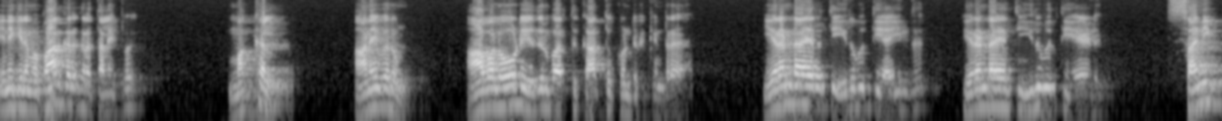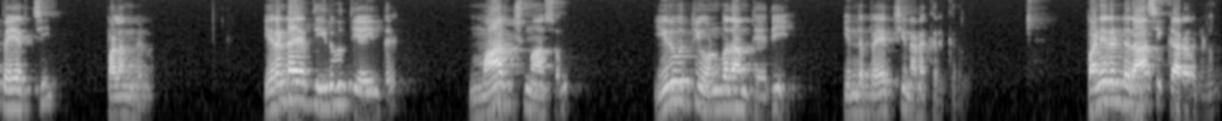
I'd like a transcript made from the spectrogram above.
இன்னைக்கு நம்ம பார்க்க இருக்கிற தலைப்பு மக்கள் அனைவரும் ஆவலோடு எதிர்பார்த்து காத்து கொண்டிருக்கின்ற இரண்டாயிரத்தி இருபத்தி ஐந்து இரண்டாயிரத்தி இருபத்தி ஏழு சனி பெயர்ச்சி பலன்கள். இரண்டாயிரத்தி இருபத்தி ஐந்து மார்ச் மாதம் இருபத்தி ஒன்பதாம் தேதி இந்த பயிற்சி நடக்க இருக்கிறது பனிரெண்டு ராசிக்காரர்களும்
